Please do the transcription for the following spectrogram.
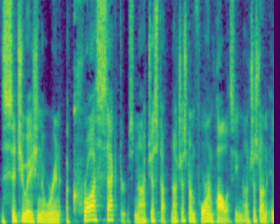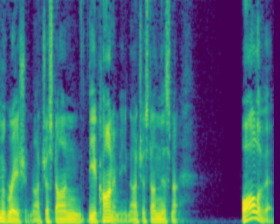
The situation that we're in across sectors, not just on, not just on foreign policy, not just on immigration, not just on the economy, not just on this, not all of it.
